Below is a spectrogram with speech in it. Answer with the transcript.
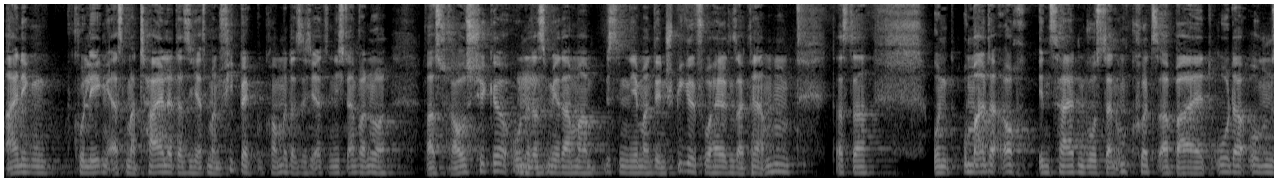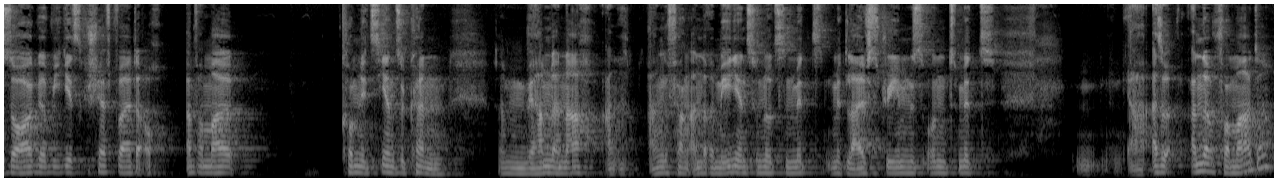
einigen Kollegen erstmal teile, dass ich erstmal ein Feedback bekomme, dass ich jetzt nicht einfach nur was rausschicke, ohne mhm. dass mir da mal ein bisschen jemand den Spiegel vorhält und sagt, ja, hm, das da. Und um halt auch in Zeiten, wo es dann um Kurzarbeit oder um Sorge, wie geht's Geschäft weiter, auch einfach mal kommunizieren zu können. Ähm, wir haben danach angefangen, andere Medien zu nutzen mit, mit Livestreams und mit, ja, also andere Formate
